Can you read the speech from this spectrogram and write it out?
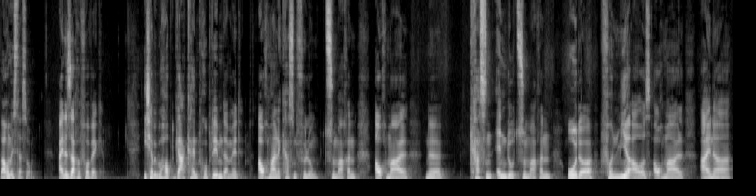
warum ist das so? Eine Sache vorweg. Ich habe überhaupt gar kein Problem damit, auch mal eine Kassenfüllung zu machen, auch mal eine Kassenendo zu machen oder von mir aus auch mal einer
